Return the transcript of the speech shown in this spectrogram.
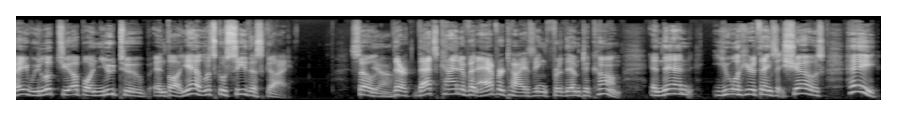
Hey, we looked you up on YouTube and thought, yeah, let's go see this guy. So Yeah. there, that's kind of an advertising for them to come, and then you will hear things at shows. Hey,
